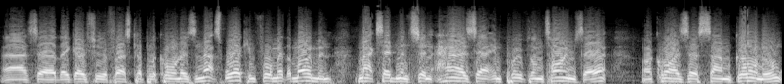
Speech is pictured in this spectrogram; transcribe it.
As uh, they go through the first couple of corners, and that's working for him at the moment. Max Edmondson has uh, improved on times there, likewise uh, Sam Gornall,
